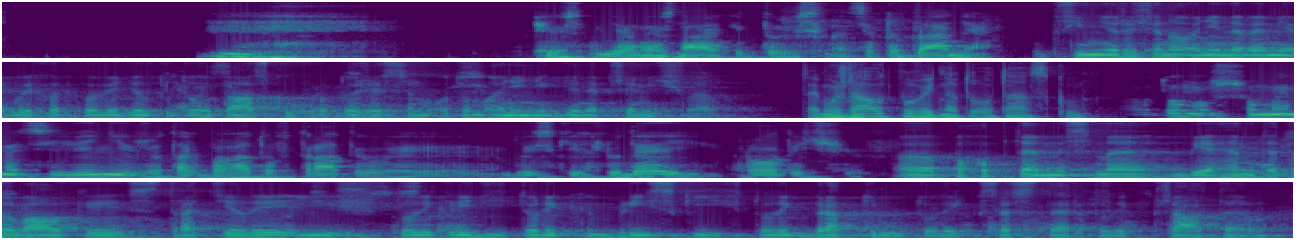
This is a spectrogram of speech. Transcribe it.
Чесно, я не знаю, як відповісти на це питання. Upřímně řečeno, ani nevím, jak bych odpověděl tuto otázku, protože jsem o tom ani nikdy nepřemýšlel. To je možná odpověď na tu otázku. В тому, що ми на цій війні вже так багато втратили близьких людей, родичів. Eh, Pochopte, my jsme během této války ztratili již tolik lidí, tolik blízkých, tolik bratrů, tolik sester, tolik přátel,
